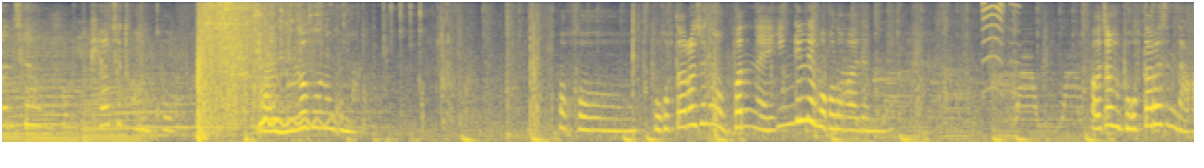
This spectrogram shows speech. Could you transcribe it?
안 채우고 피하지도 않고 날 눌러보는구만. 어허 보급 떨어지는 거못 봤네. 흰길리 먹으러 가야 되는데. 어 저기 보급 떨어진다.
